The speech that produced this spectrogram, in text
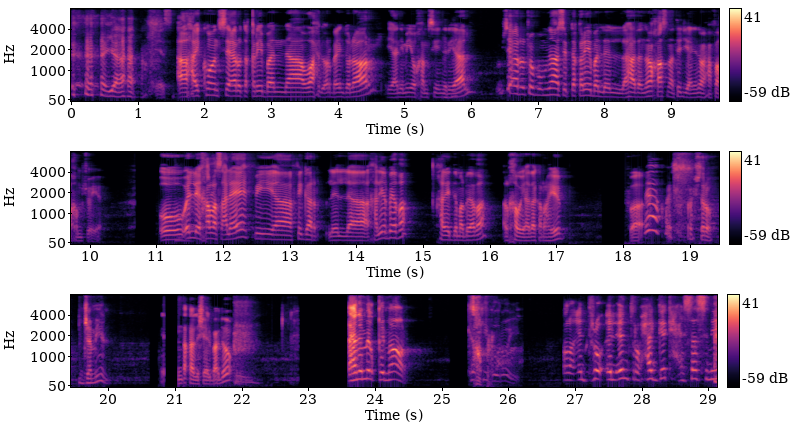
yeah. yes. آه هيكون سعره تقريبا آه 41 دولار يعني 150 ريال. سعره تشوفه مناسب تقريبا لهذا النوع خاصة تجي يعني نوعها فخم شوية. واللي خلص عليه في آه figure للخليه البيضاء خلية الدم البيضاء الخوي هذاك الرهيب. ف yeah كويس. روح اشتروه. جميل. ننتقل للشيء اللي بعده. انمي القمار. كاكيغوروي والله intro ال intro حقك حسسني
